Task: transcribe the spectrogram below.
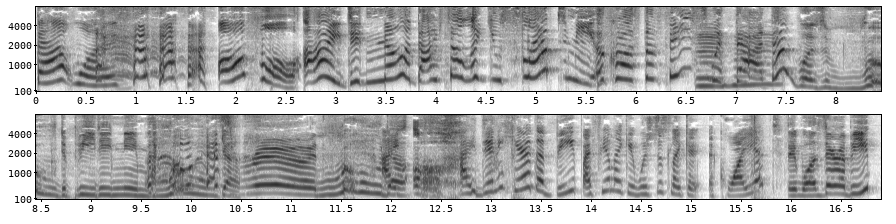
That was awful. I did not. I felt like you slapped me across the face with mm-hmm. that. That was rude, beating him. Rude. Rude. rude. I, I didn't hear the beep. I feel like it was just like a, a quiet. It- Was there a beep?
